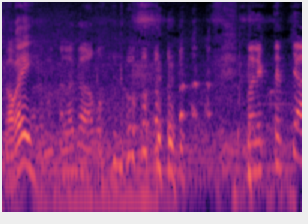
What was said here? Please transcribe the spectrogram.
Okay. Alam mo talaga ako. Baliktad siya.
